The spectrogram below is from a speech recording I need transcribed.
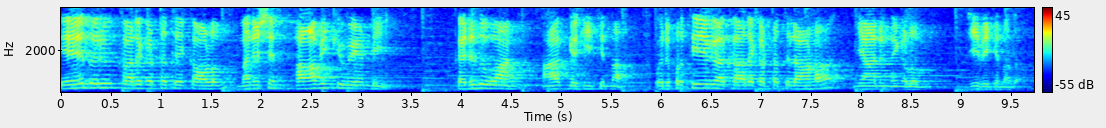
ഏതൊരു കാലഘട്ടത്തെക്കാളും മനുഷ്യൻ ഭാവിക്ക് വേണ്ടി കരുതുവാൻ ആഗ്രഹിക്കുന്ന ഒരു പ്രത്യേക കാലഘട്ടത്തിലാണ് ഞാനും നിങ്ങളും ജീവിക്കുന്നത്.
